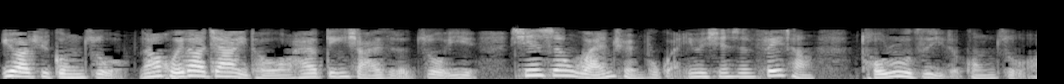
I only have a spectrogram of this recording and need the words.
又要去工作，然后回到家里头还要盯小孩子的作业，先生完全不管，因为先生非常投入自己的工作啊，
